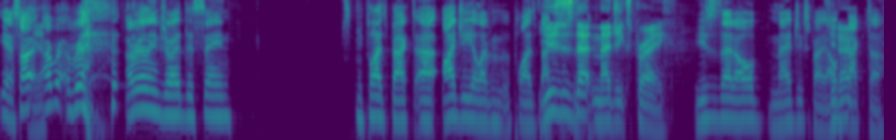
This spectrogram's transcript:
yeah, so Yeah. I, I, re- I really, I really enjoyed this scene. He applies back. To, uh, IG Eleven applies back. uses that magic spray. Uses that old magic spray, old know- Bacta.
